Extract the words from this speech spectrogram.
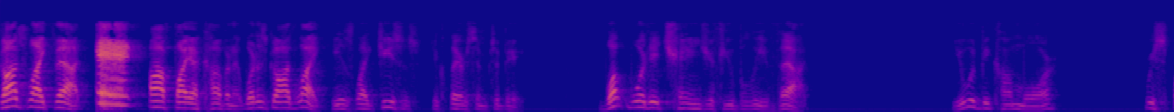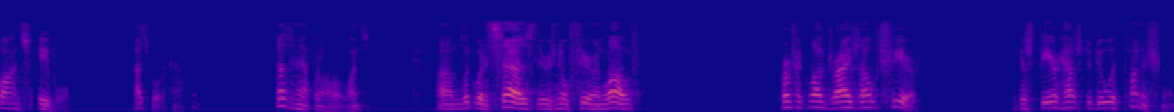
God's like that. Eh! Off by a covenant. What is God like? He is like Jesus declares him to be. What would it change if you believe that? You would become more response able. That's what would happen. It doesn't happen all at once. Um, look what it says there is no fear in love. Perfect love drives out fear because fear has to do with punishment.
